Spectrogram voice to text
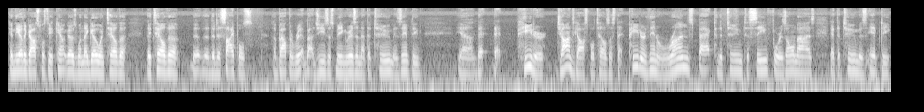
In the other gospels, the account goes when they go and tell the they tell the the, the, the disciples about the about Jesus being risen, that the tomb is empty. Yeah, that that Peter John's gospel tells us that Peter then runs back to the tomb to see for his own eyes that the tomb is empty.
